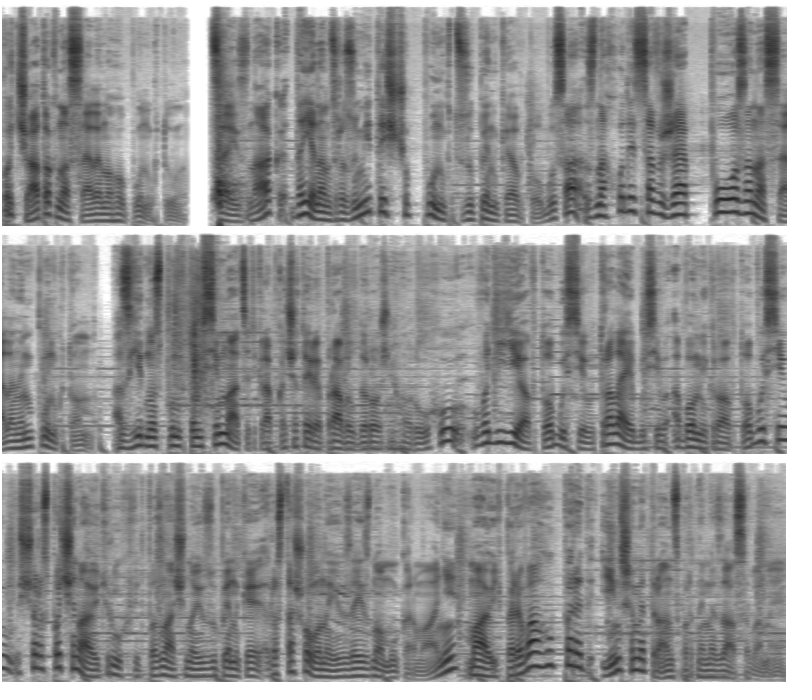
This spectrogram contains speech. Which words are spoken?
початок населеного пункту. Цей знак дає нам зрозуміти, що пункт зупинки автобуса знаходиться вже поза населеним пунктом. А згідно з пунктом 17.4 правил дорожнього руху, водії автобусів, тролейбусів або мікроавтобусів, що розпочинають рух від позначеної зупинки, розташованої в заїзному кармані, мають перевагу перед іншими транспортними засобами,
